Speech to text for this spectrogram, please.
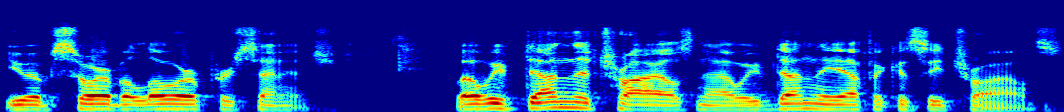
you absorb a lower percentage. Well, we've done the trials now. We've done the efficacy trials,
